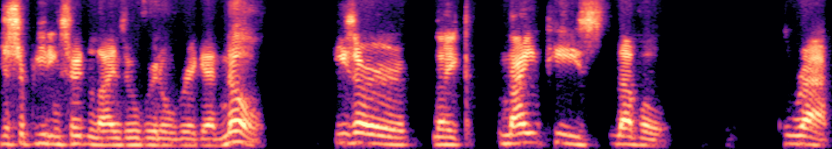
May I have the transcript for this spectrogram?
just repeating certain lines over and over again. No, these are like 90s level rap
